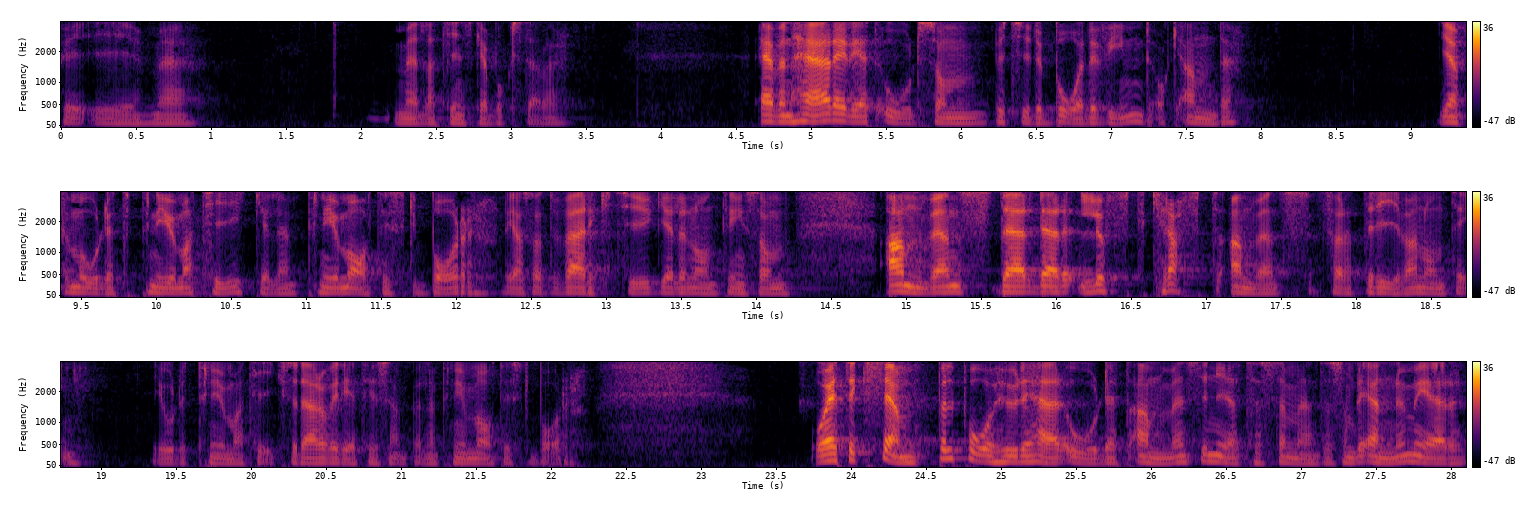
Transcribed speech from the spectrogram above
i, med, med latinska bokstäver. Även här är det ett ord som betyder både vind och ande. Jämför med ordet pneumatik eller en pneumatisk borr. Det är alltså ett verktyg eller någonting som används där, där luftkraft används för att driva någonting i ordet pneumatik. Så där har vi det till exempel, en pneumatisk borr. Och ett exempel på hur det här ordet används i Nya Testamentet som blir ännu mer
